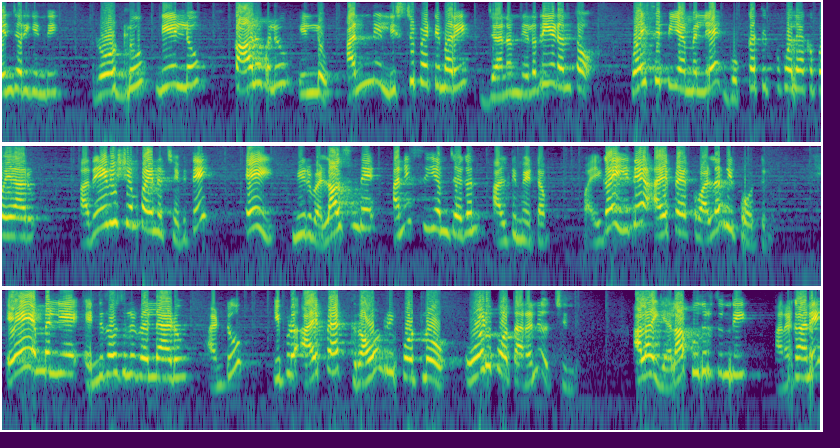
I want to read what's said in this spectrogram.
ఏం జరిగింది? రోడ్లు నీళ్ళు కాలువలు ఇల్లు అన్ని లిస్టు పెట్టి మరి జనం నిలదీయడంతో వైసీపీ ఎమ్మెల్యే గుక్క తిప్పుకోలేకపోయారు. అదే విషయం పైన చెబితే ఏయ్ మీరు వెళ్ళాల్సిందే అని సీఎం జగన్ అల్టిమేటం. పైగా ఇదే ఐపాక్ వాళ్ళ రిపోర్టులు. ఏ ఎమ్మెల్యే ఎన్ని రోజులు వెళ్ళాడు అంటూ ఇప్పుడు ఐపాక్ గ్రౌండ్ రిపోర్ట్లో వచ్చింది. అలా ఎలా కుదురుతుంది? అనగానే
